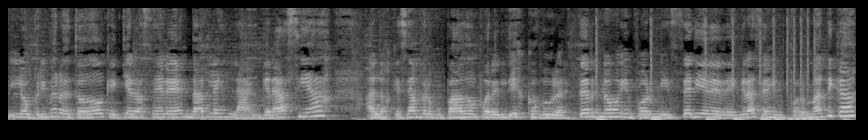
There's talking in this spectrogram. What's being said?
lo primero de todo que quiero hacer es darles las gracias a los que se han preocupado por el disco duro externo y por mi serie de desgracias informáticas.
